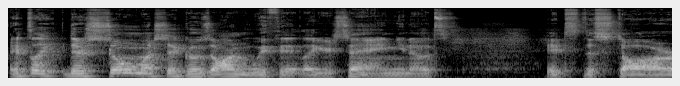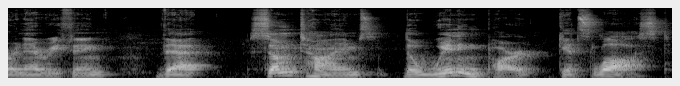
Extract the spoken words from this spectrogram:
It's like there's so much that goes on with it, like you're saying. You know, it's it's the star and everything that sometimes the winning part gets lost.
